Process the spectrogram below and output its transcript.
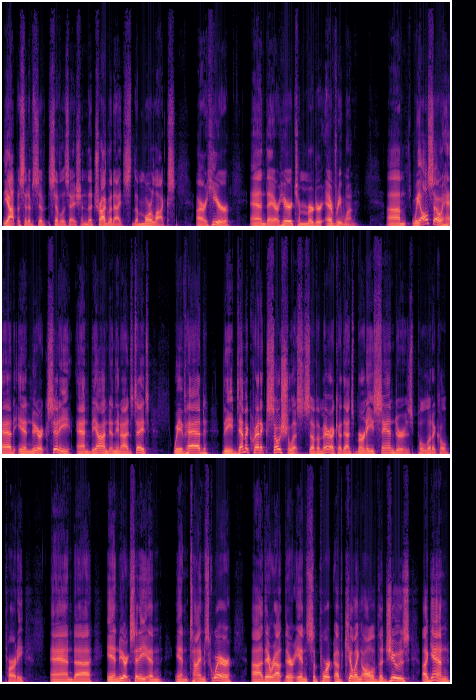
the opposite of civ- civilization. The troglodytes, the Morlocks, are here, and they are here to murder everyone. Um, we also had in New York City and beyond in the United States, we've had the Democratic Socialists of America. That's Bernie Sanders' political party. And uh, in New York City and in Times Square. Uh, they were out there in support of killing all of the Jews. Again,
